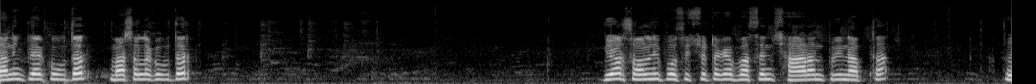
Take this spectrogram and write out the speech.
রানিং পেয়ার কবুতর মাশাল্লাহ কবুতর। বিয়ার্স অনলি পঁচিশশো টাকা পাচ্ছেন সাহারানপুরি নাপতা আপনি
